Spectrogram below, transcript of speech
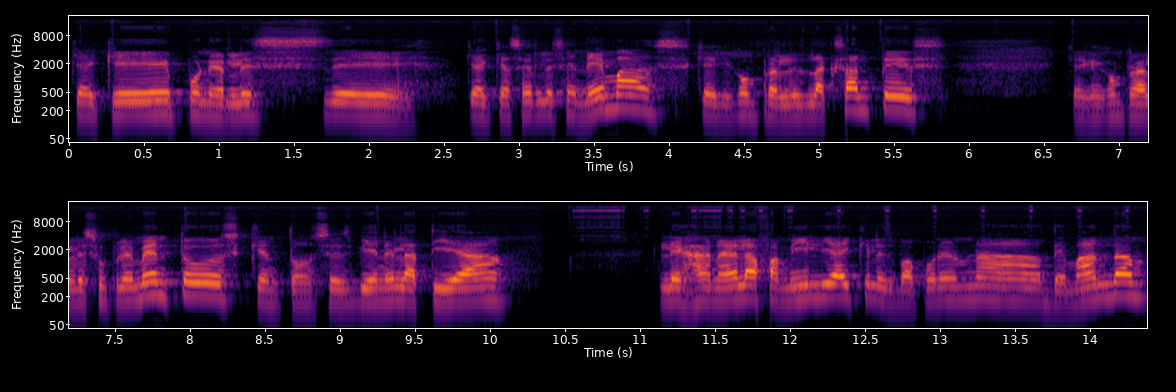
que hay que ponerles, que hay que hacerles enemas, que hay que comprarles laxantes, que hay que comprarles suplementos, que entonces viene la tía lejana de la familia y que les va a poner una demanda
